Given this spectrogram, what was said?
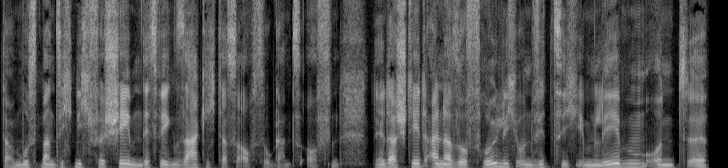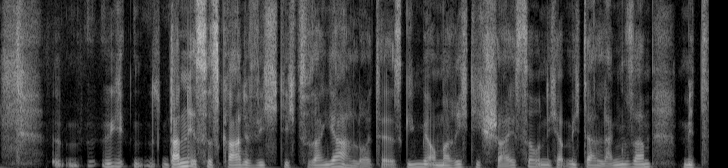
Da muss man sich nicht verschämen. Deswegen sage ich das auch so ganz offen. Ne, da steht einer so fröhlich und witzig im Leben und äh, dann ist es gerade wichtig zu sagen, ja Leute, es ging mir auch mal richtig scheiße und ich habe mich da langsam mit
